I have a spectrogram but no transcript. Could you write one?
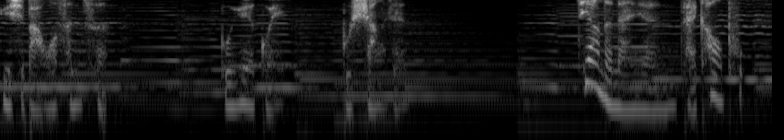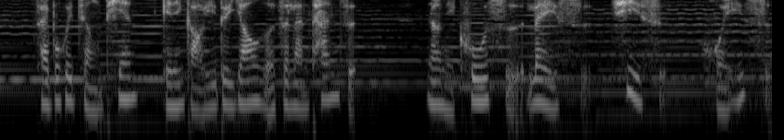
于是把握分寸，不越轨，不伤人。这样的男人才靠谱，才不会整天给你搞一堆幺蛾子烂摊子，让你哭死、累死、气死。回死。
